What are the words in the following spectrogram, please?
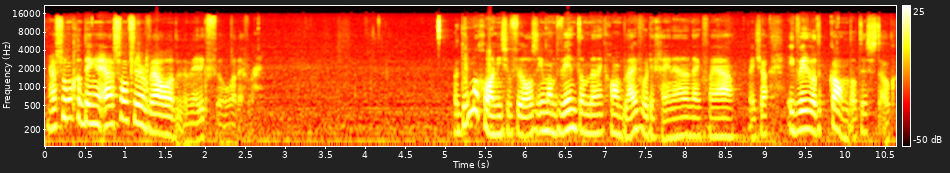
Ja, sommige dingen, ja, soms weer wel, weet ik veel, whatever. Maar doet me gewoon niet zoveel. Als iemand wint, dan ben ik gewoon blij voor diegene. En dan denk ik van ja, weet je wel, ik weet wat ik kan, dat is het ook.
